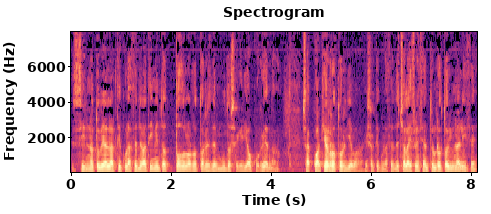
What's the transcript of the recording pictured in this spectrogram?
si no tuviera la articulación de batimiento, todos los rotores del mundo seguiría ocurriendo. ¿no? O sea, cualquier rotor lleva esa articulación. De hecho, la diferencia entre un rotor y una hélice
